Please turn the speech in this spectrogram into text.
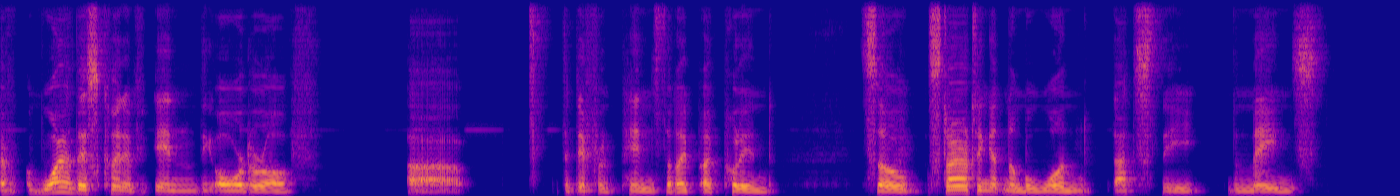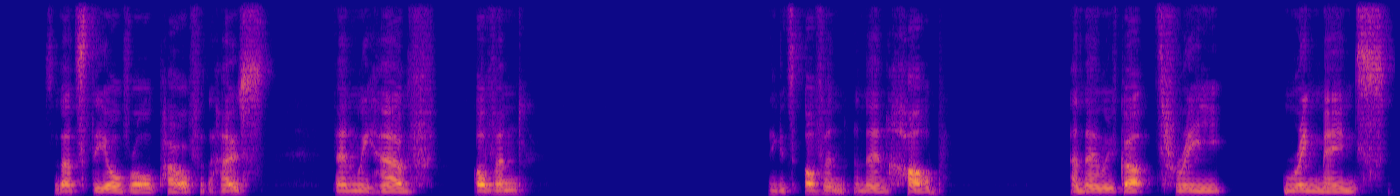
I've wired this kind of in the order of uh, the different pins that I, I put in. So starting at number one, that's the the mains so that's the overall power for the house. Then we have oven. I think it's oven and then hob. And then we've got three ring mains.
